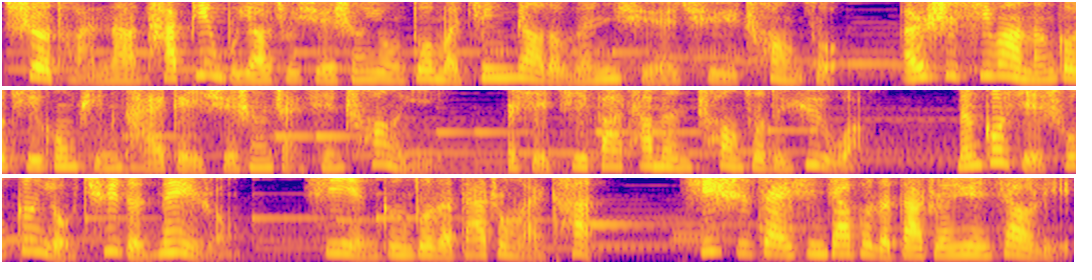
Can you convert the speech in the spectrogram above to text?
社团呢，他并不要求学生用多么精妙的文学去创作，而是希望能够提供平台给学生展现创意，而且激发他们创作的欲望，能够写出更有趣的内容，吸引更多的大众来看。其实，在新加坡的大专院校里。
